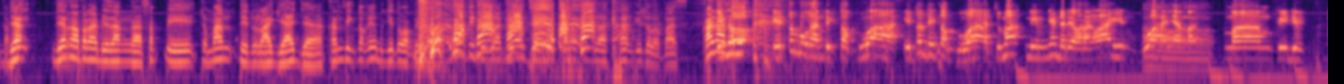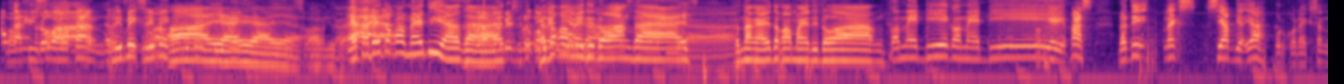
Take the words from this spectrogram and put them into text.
Tapi Dia- dia nggak pernah bilang nggak sepi, cuman tidur lagi aja. Kan TikToknya begitu waktu itu. Terus tidur lagi aja belakang gitu loh pas. Kan ada itu, bu- itu bukan TikTok gua, itu TikTok gua. Cuma meme-nya dari orang lain. Gua Oh. hanya mem- memvideokan itu doang. Remake, remake. Ah iya iya iya. Oh, gitu. kan. Eh tapi itu komedi ya guys. Kurang lebih Itu komedi, ya, guys. doang guys. Iya. Tenang ya itu komedi doang. Komedi, komedi. Oke, pas. Berarti next siap ya? Ya, poor connection.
